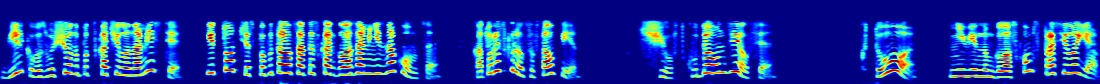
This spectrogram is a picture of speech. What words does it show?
Вилька возмущенно подскочила на месте и тотчас попыталась отыскать глазами незнакомца, который скрылся в толпе. «Черт, куда он делся?» «Кто?» — невинным голоском спросила я.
